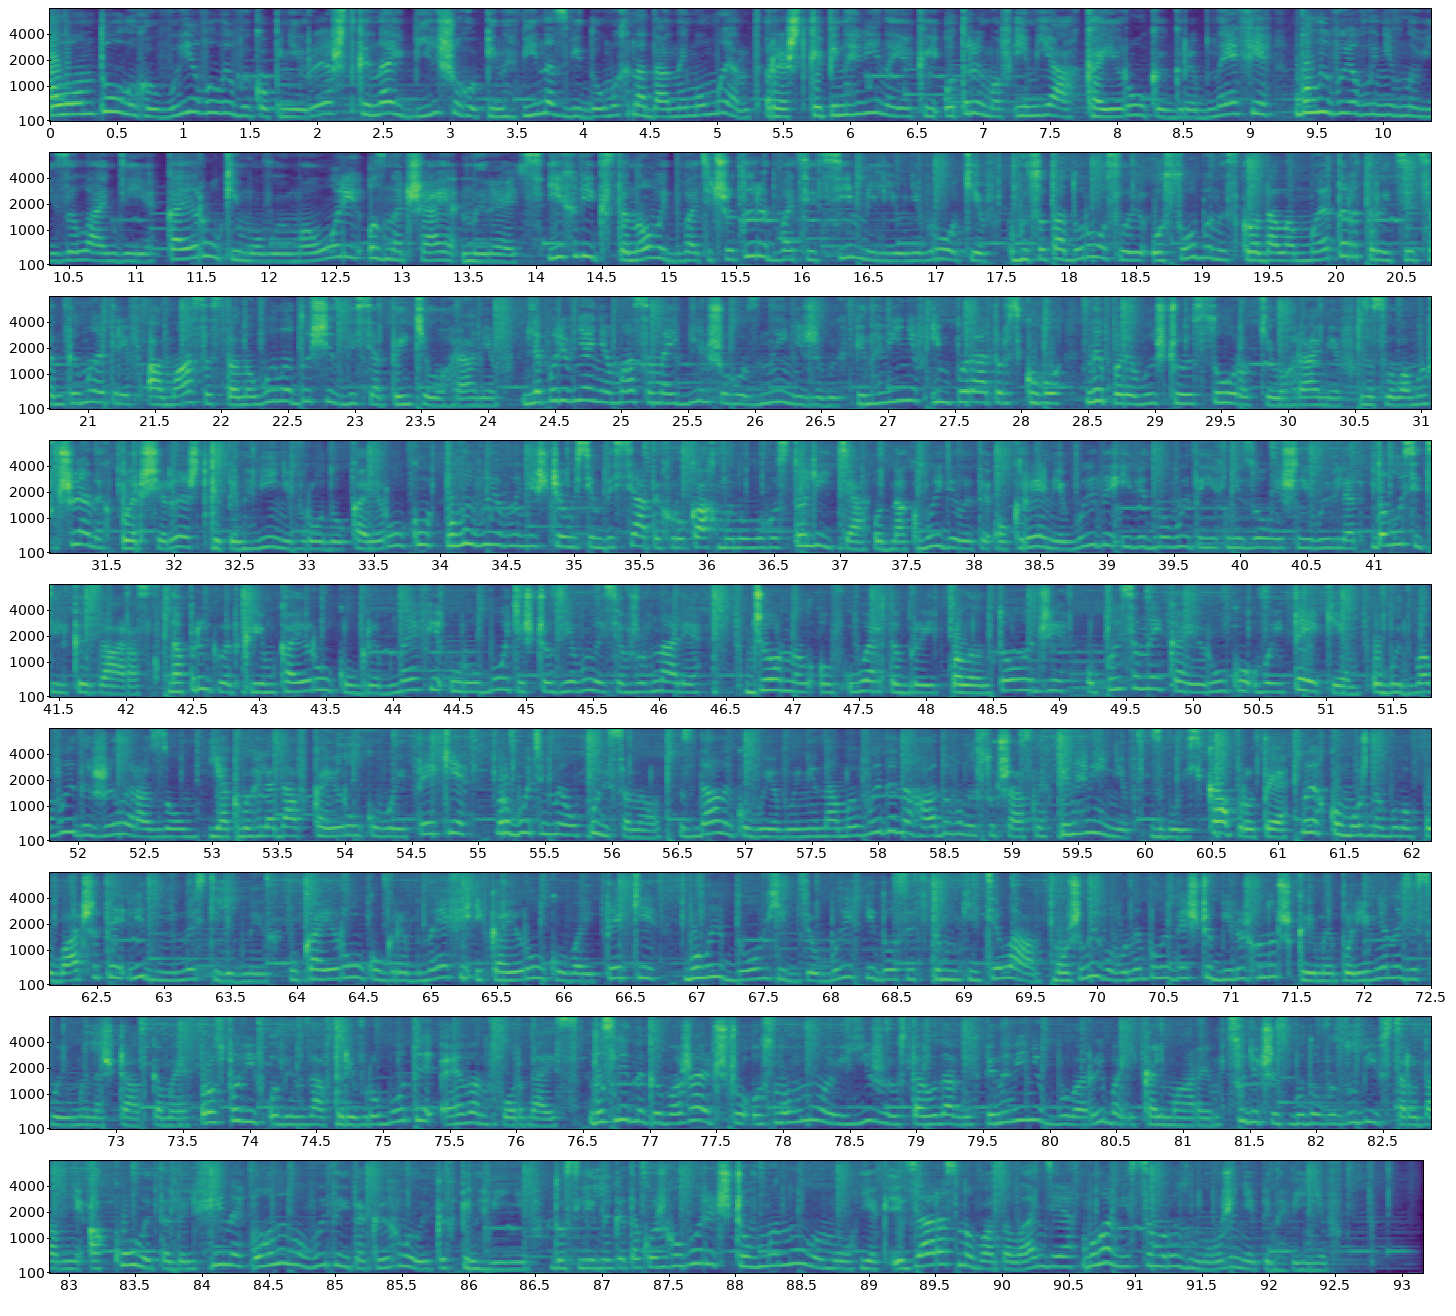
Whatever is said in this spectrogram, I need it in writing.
Палеонтологи виявили викопні рештки найбільшого пінгвіна з відомих на даний момент. Рештки пінгвіна, який отримав ім'я Кайруки гребнефі, були виявлені в Новій Зеландії. Кайруки мовою маорі означає нирець. Їх вік становить 24-27 мільйонів років. Висота дорослої особини складала метр 30 сантиметрів, а маса становила до 60 кілограмів. Для порівняння маса найбільшого з нині живих пінгвінів імператорського не перевищує 40 кілограмів. За словами вчених, перші рештки пінгвінів роду Кайруку були виявлені ще у 70-х роках минулого століття. Однак виділити окремі види і відновити їхній зовнішній вигляд вдалося тільки зараз. Наприклад, крім Кайруку Грибнефі, у роботі, що з'явилася в журналі Journal of Vertebrate Paleontology, описаний Кайруку Вейтекі. Обидва види жили разом. Як виглядав Кайруку Вейтекі, в роботі не описано. Здалеку виявлені нами види нагадували сучасних пінгвінів. Зблизька, проте легко можна було б побачити відмінності від них. У Кайруку Гребнефі і Кайруку Вайтекі були довгі дзьоби і досить стрункі тіла. Можливо, вони були дещо більш гнучкими порівняно зі своїми нащадками. Розповів один з авторів роботи Еван Фордайс. Дослідники вважають, що основною їжею стародавніх пінгвінів була риба і кальмари. Судячи з будови зубів, стародавні акули та дельфіни могли ловити і таких великих пінгвінів. Дослідники також говорять, що в минулому, як і зараз, Нова Зеландія була місцем розмноження пінгвінів.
